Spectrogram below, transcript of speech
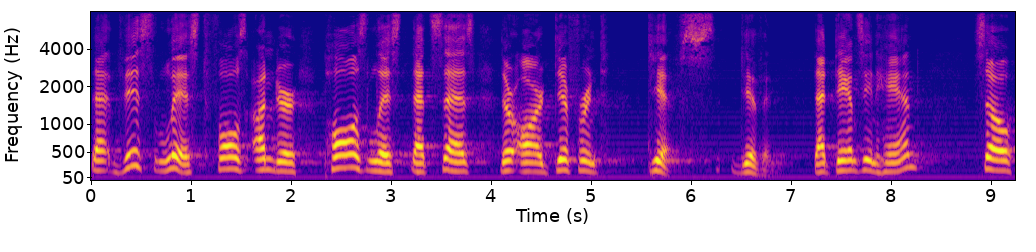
that this list falls under Paul's list that says there are different gifts given. That dancing hand. So,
